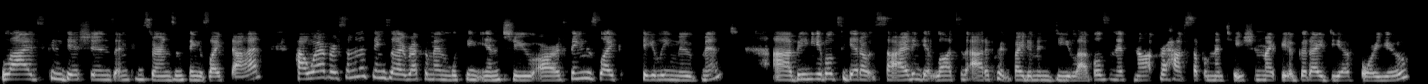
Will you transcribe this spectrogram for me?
lives, conditions and concerns and things like that. However, some of the things that I recommend looking into are things like daily movement, uh, being able to get outside and get lots of adequate vitamin D levels. And if not, perhaps supplementation might be a good idea for you.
